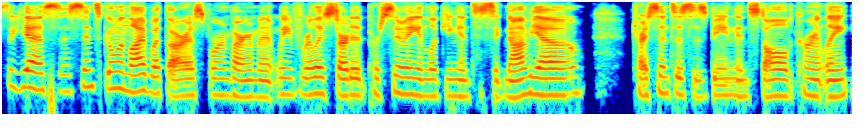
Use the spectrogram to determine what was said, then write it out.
So yes, since going live with our S4 environment, we've really started pursuing and looking into Signavio. Tricentis is being installed currently.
